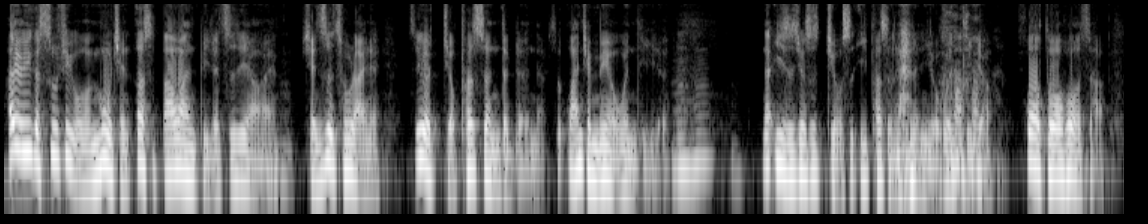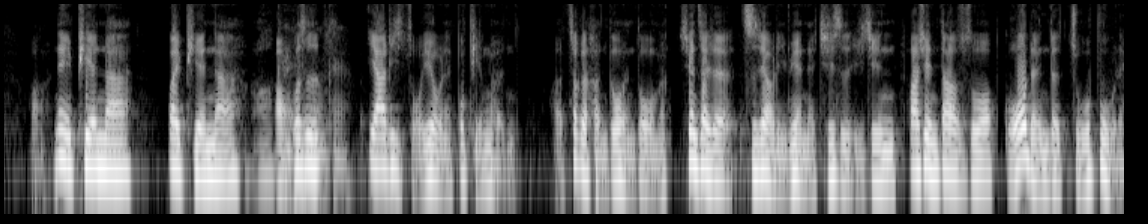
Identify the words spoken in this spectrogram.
还有一个数据，我们目前二十八万笔的资料哎，显示出来呢，只有九 percent 的人呢是完全没有问题的。嗯哼，那意思就是九十一 percent 的人有问题哦，或多或少啊，内偏呐、外偏呐，啊，或是压力左右呢不平衡。啊，这个很多很多，我们现在的资料里面呢，其实已经发现到说，国人的足部呢，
